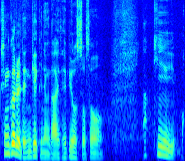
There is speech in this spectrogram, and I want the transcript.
싱글을 낸 게 그냥 나의 데뷔였어서 딱히 막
